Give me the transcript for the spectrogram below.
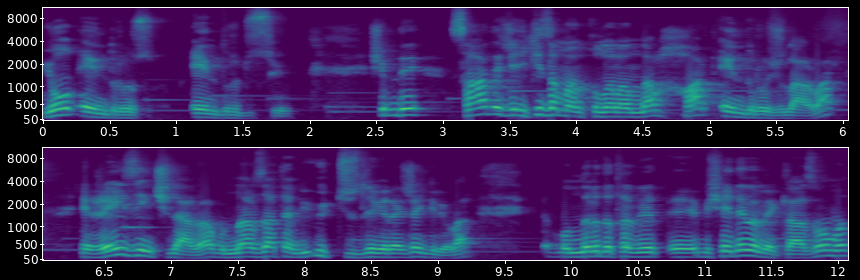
yol endurosu, endurocusuyum. Şimdi sadece iki zaman kullananlar hard endurocular var. E, racingçiler var. Bunlar zaten bir 300'lü viraja giriyorlar. Onları da tabii e, bir şey dememek lazım ama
